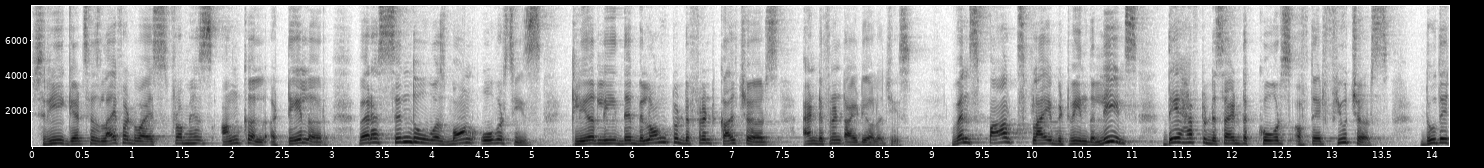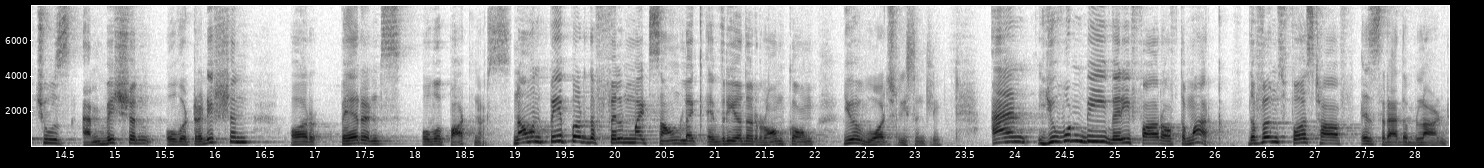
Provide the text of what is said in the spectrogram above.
Sri gets his life advice from his uncle, a tailor, whereas Sindhu was born overseas. Clearly, they belong to different cultures and different ideologies. When sparks fly between the leads, they have to decide the course of their futures. Do they choose ambition over tradition or parents over partners? Now, on paper, the film might sound like every other rom com you have watched recently, and you wouldn't be very far off the mark. The film's first half is rather bland,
